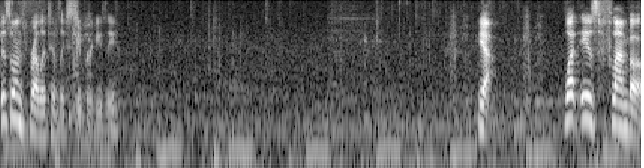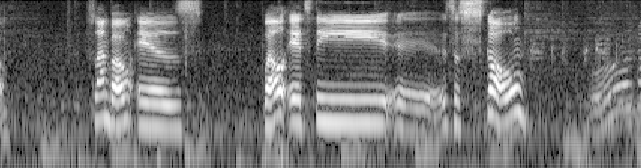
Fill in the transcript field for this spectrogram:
This one's relatively super easy. Yeah. What is flambeau? Flambeau is, well, it's the, uh, it's a skull. Oh, no.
